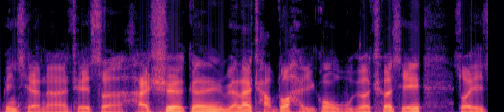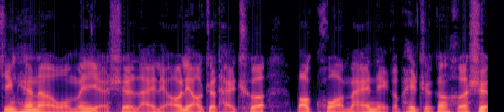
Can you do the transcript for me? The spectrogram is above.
并且呢，这次还是跟原来差不多，还一共五个车型。所以今天呢，我们也是来聊聊这台车，包括买哪个配置更合适，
